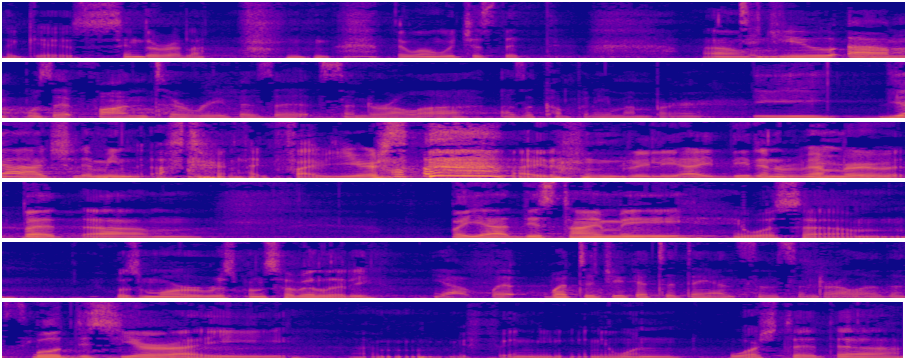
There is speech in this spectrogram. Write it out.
like uh, Cinderella, the one we just did. Um, Did you? Um, was it fun to revisit Cinderella as a company member? Yeah, actually, I mean, after like five years, I don't really, I didn't remember, but um, but yeah, this time it, it was um, it was more responsibility. Yeah. What What did you get to dance in Cinderella this year? Well, this year, I um, if any, anyone watched it. Uh,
